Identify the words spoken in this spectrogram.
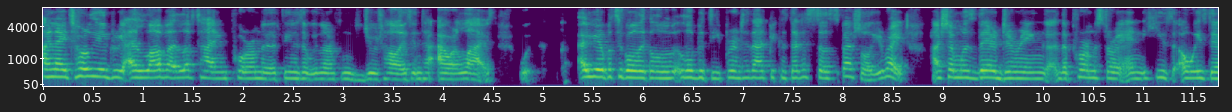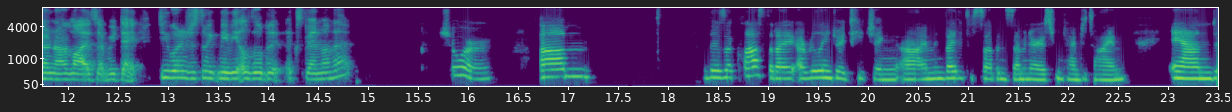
And I totally agree. I love I love tying Purim and the things that we learn from the Jewish holidays into our lives. Are you able to go like a little, a little bit deeper into that because that is so special? You're right. Hashem was there during the Purim story, and He's always there in our lives every day. Do you want to just make maybe a little bit expand on that? Sure. Um, there's a class that I, I really enjoy teaching. Uh, I'm invited to sub in seminaries from time to time. And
